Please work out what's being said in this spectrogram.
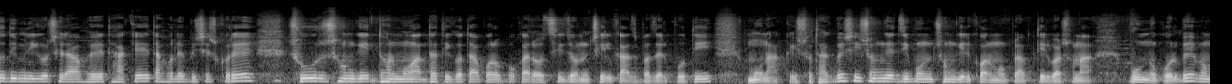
যদি মৃগশিরা হয়ে থাকে, তাহলে বিশেষ করে সুর, সংগীত, ধর্ম, আধ্যাত্মিকতা, পরোপকার ও সৃজনশীল কাজবাজের প্রতি মন আকৃষ্ট থাকবে। সেই সঙ্গে জীবন সঙ্গীর কর্মপ্রাপ্তির বাসনা পূর্ণ করবে এবং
